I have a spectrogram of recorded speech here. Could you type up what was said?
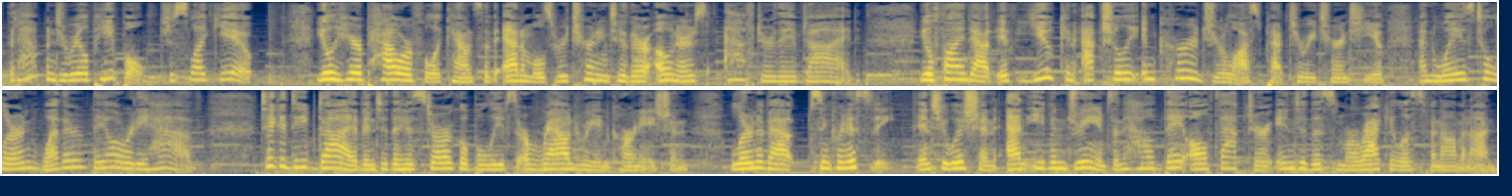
that happen to real people just like you. You'll hear powerful accounts of animals returning to their owners after they've died. You'll find out if you can actually encourage your lost pet to return to you and ways to learn whether they already have. Take a deep dive into the historical beliefs around reincarnation. Learn about synchronicity, intuition, and even dreams and how they all factor into this miraculous phenomenon.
